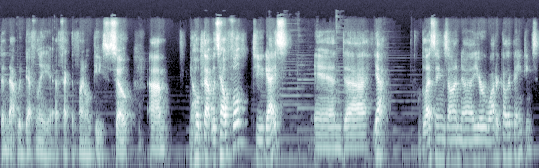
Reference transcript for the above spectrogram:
then that would definitely affect the final piece. So um, I hope that was helpful to you guys. And uh, yeah, blessings on uh, your watercolor paintings.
